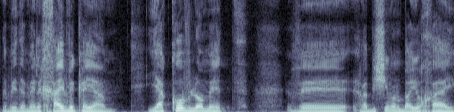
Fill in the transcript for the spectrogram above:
דוד המלך חי וקיים, יעקב לא מת, ורבי שמעון בר יוחאי,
